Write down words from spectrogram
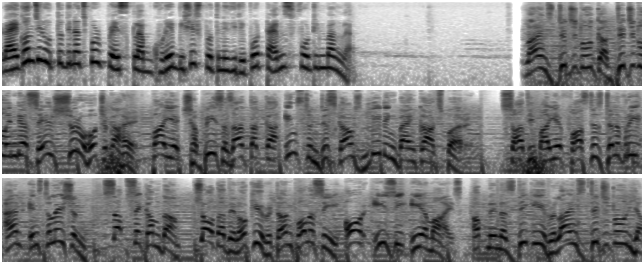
রায়গঞ্জের উত্তর দিনাজপুর প্রেস ক্লাব ঘুরে বিশেষ প্রতিনিধি report Times fourteen Bangla Reliance digital का डिजिटल इंडिया सेल शुरू हो चुका है पाइए छब्बीस हजार तक का instant discount leading bank cards पर साथ ही पाइए फास्टेस्ट डिलीवरी एंड इंस्टॉलेशन सबसे कम दाम 14 दिनों की रिटर्न पॉलिसी और इजी ईएमआई अपने नजदीकी रिलायंस डिजिटल या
